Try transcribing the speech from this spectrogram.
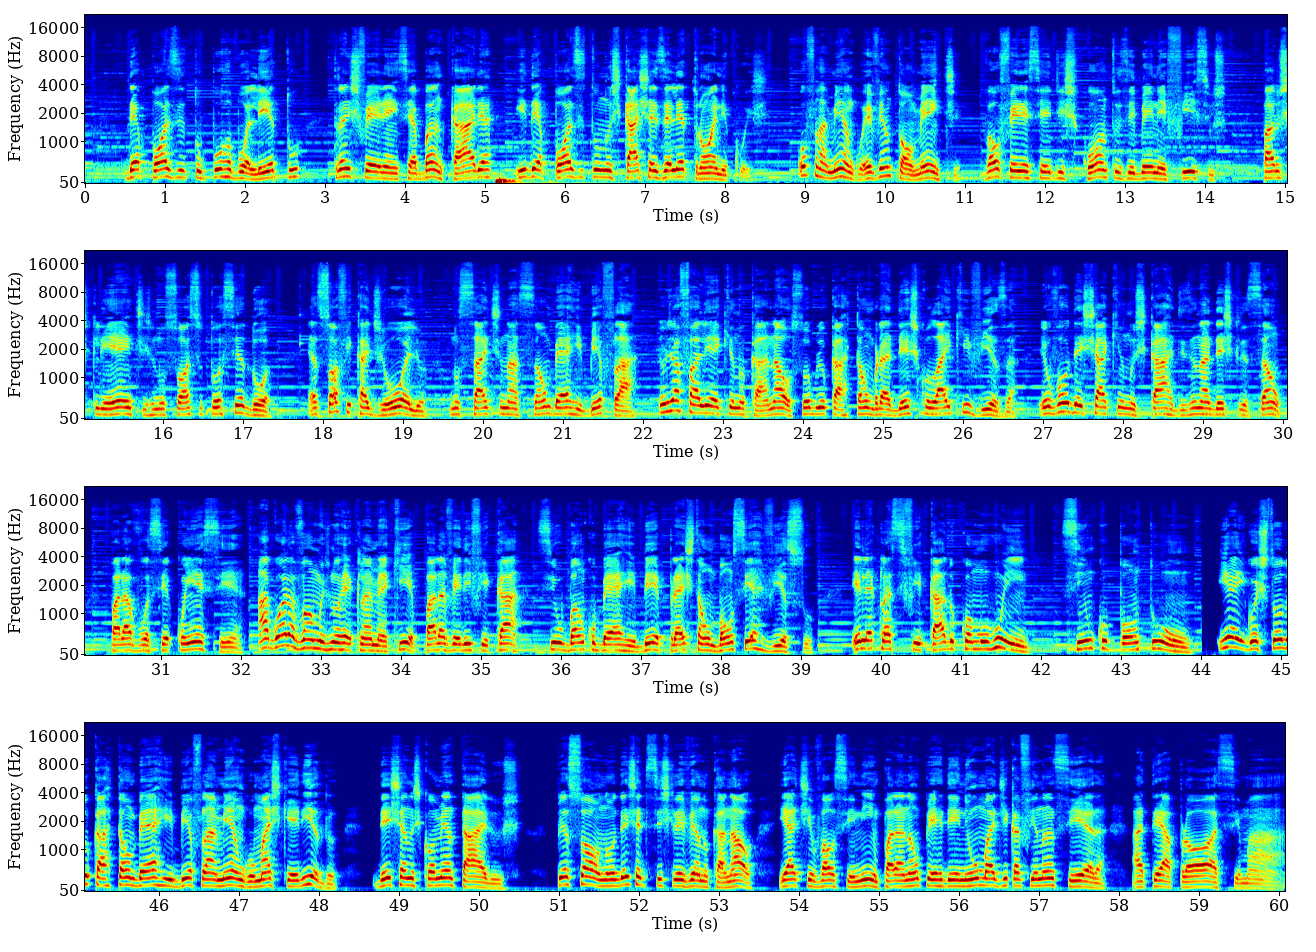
depósito por boleto, transferência bancária e depósito nos caixas eletrônicos. O Flamengo, eventualmente, vai oferecer descontos e benefícios para os clientes no sócio torcedor. É só ficar de olho no site Nação BRB Fla. Eu já falei aqui no canal sobre o cartão Bradesco Like Visa. Eu vou deixar aqui nos cards e na descrição para você conhecer. Agora vamos no Reclame Aqui para verificar se o Banco BRB presta um bom serviço. Ele é classificado como ruim, 5.1. E aí, gostou do cartão BRB Flamengo mais querido? Deixa nos comentários. Pessoal, não deixa de se inscrever no canal e ativar o sininho para não perder nenhuma dica financeira. Até a próxima!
